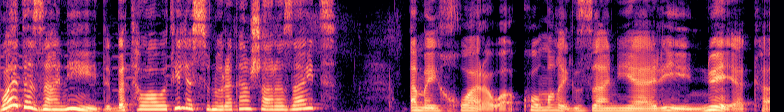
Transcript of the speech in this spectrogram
وا دەزانیت بە تەواوەتی لە سنوورەکان شارەزایت؟ ئەمەی خوارەوە کۆمەڵێک زانیاری نوێیە کە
